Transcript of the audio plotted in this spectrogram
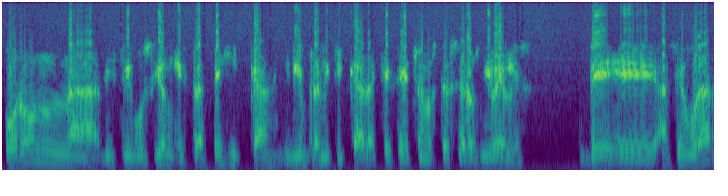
por una distribución estratégica y bien planificada que se ha hecho en los terceros niveles de eh, asegurar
